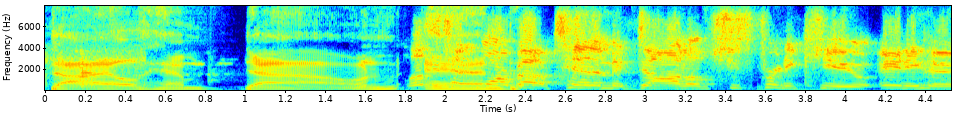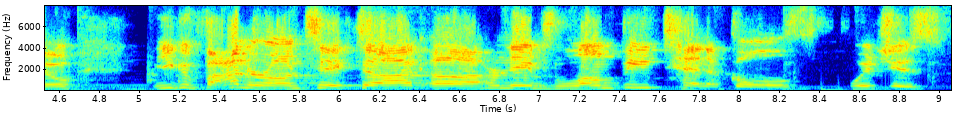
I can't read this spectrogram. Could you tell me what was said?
dial him down. Let's talk more about Tina McDonald. She's pretty cute. Anywho, you can find her on TikTok. Uh, her name's Lumpy Tentacles, which is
